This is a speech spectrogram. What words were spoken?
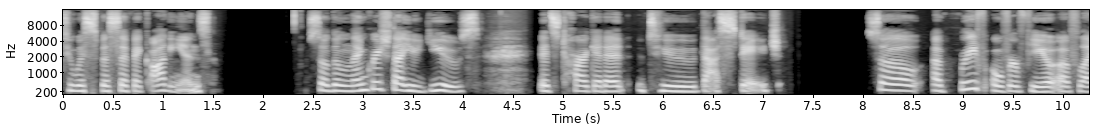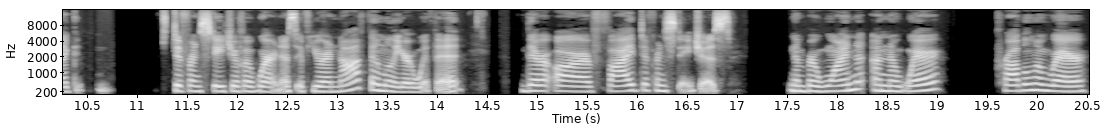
to a specific audience. So, the language that you use it's targeted to that stage. So, a brief overview of like different stage of awareness. If you are not familiar with it, there are five different stages. Number one, unaware, problem aware,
